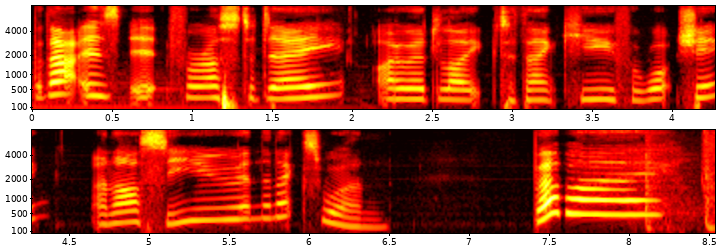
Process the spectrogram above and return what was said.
But that is it for us today. I would like to thank you for watching, and I'll see you in the next one. Bye bye!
